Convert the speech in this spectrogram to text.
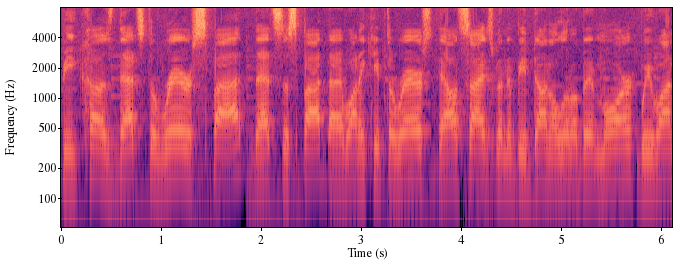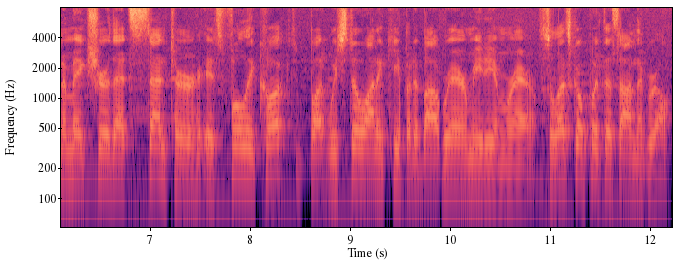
because that's the rare spot. That's the spot that I wanna keep the rarest. The outside's gonna be done a little bit more. We wanna make sure that center is fully cooked, but we still want to keep it about rare, medium rare. So let's go put this on the grill.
